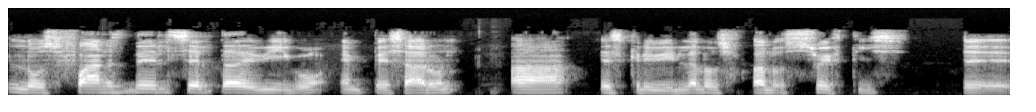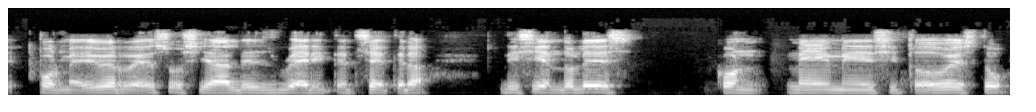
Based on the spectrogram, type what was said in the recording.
los fans del Celta de Vigo empezaron a escribirle a los, a los Swifties eh, por medio de redes sociales, Reddit, etcétera, diciéndoles con memes y todo esto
